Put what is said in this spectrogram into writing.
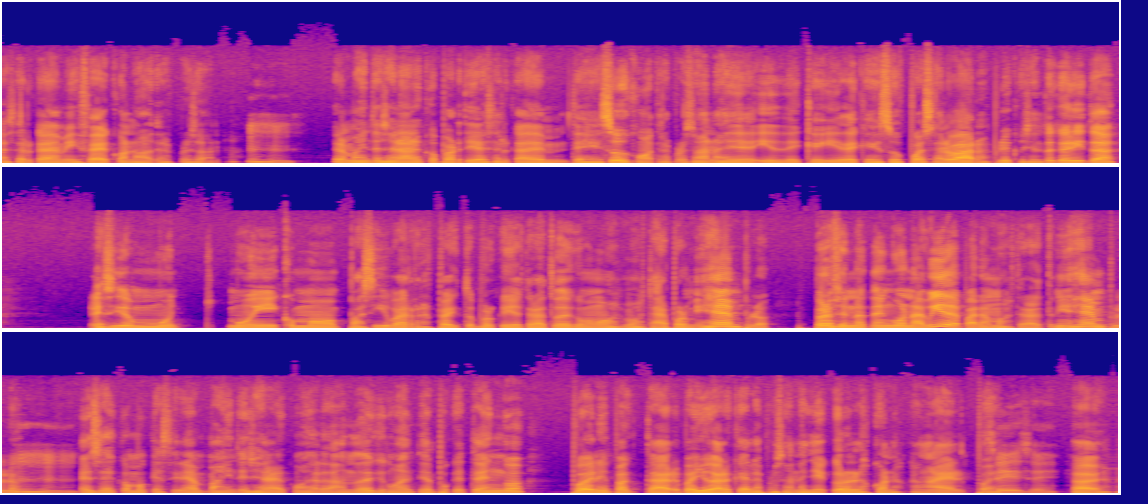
acerca de mi fe con las otras personas. Ujú. Ser más intencional en compartir acerca de, de Jesús con otras personas y de, y de que, y de que Jesús puede salvar. Me explico. Siento que ahorita he sido muy, muy como pasiva al respecto porque yo trato de como mostrar por mi ejemplo. Pero si no tengo una vida para mostrarte mi ejemplo, Ujú. entonces como que sería más intencional como tratando de que con el tiempo que tengo poder impactar, ayudar a que las personas lleguen los conozcan a él, pues. Sí, sí. ¿Sabes?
